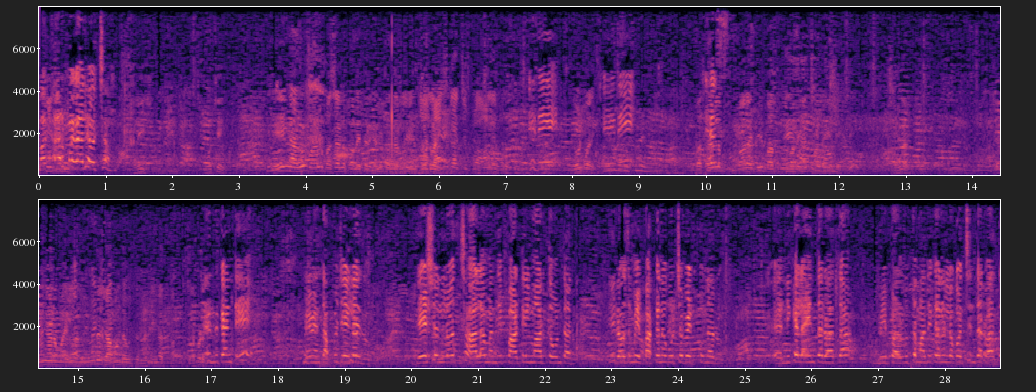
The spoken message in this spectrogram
మా కర్మగాలే వచ్చాం. ఏం కాదు వాళ్ళు బస్ స్టాండ్ అవుతారు కానీ తొందరగా ఇది ఇది బస్ స్టాండ్ బాలైతే బస్సు బాలైతే తెలంగాణ శాపం ఎప్పటి ఎందుకంటే మేమేం తప్పు చేయలేదు. దేశంలో చాలా మంది పార్టీలు మారుతూ ఉంటారు. ఈ రోజు మీ పక్కన కూర్చోబెట్టుకున్నారు. ఎన్నికలు అయిన తర్వాత మీ ప్రభుత్వం అధికారంలోకి వచ్చిన తర్వాత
